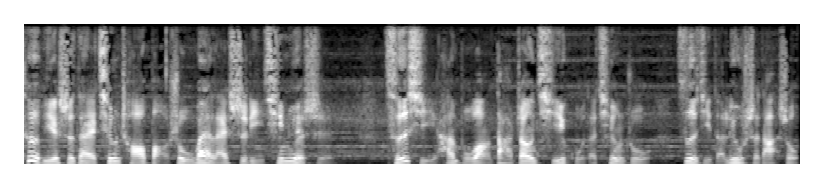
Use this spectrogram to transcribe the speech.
特别是在清朝饱受外来势力侵略时。慈禧还不忘大张旗鼓地庆祝自己的六十大寿，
